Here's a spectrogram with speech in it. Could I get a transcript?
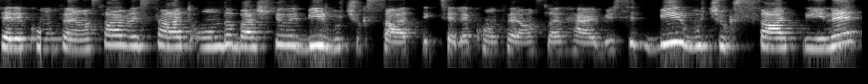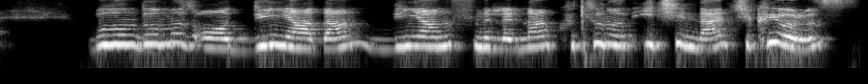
telekonferanslar ve saat 10'da başlıyor ve bir buçuk saatlik telekonferanslar her birisi. Bir buçuk saatliğine bulunduğumuz o dünyadan, dünyanın sınırlarından, kutunun içinden çıkıyoruz.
